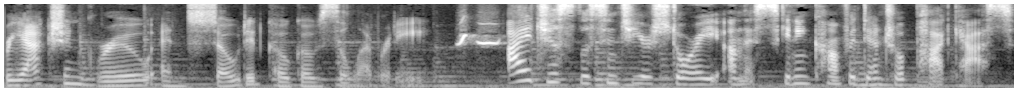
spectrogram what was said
reaction grew and so did Coco's celebrity. I just listened to your story on the Skinny Confidential podcast.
